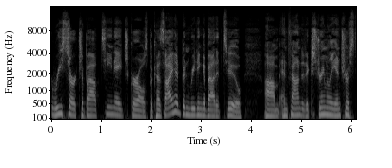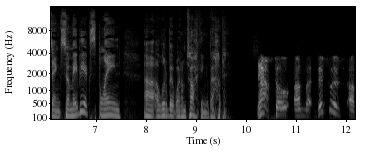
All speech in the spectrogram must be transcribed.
research about teenage girls because I had been reading about it too, um, and found it extremely interesting. So maybe explain uh, a little bit what I'm talking about. Yeah, so um, this was uh,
